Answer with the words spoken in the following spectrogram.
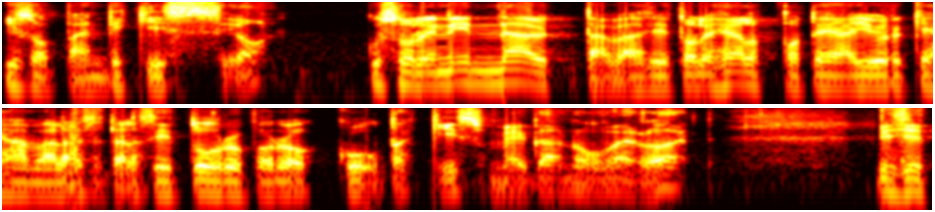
iso bändi Kissi on. Kun se oli niin näyttävää, siitä oli helppo tehdä Jyrki Hämälässä tällaisia turborokkuulta Kiss Meganumeroita, niin sit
